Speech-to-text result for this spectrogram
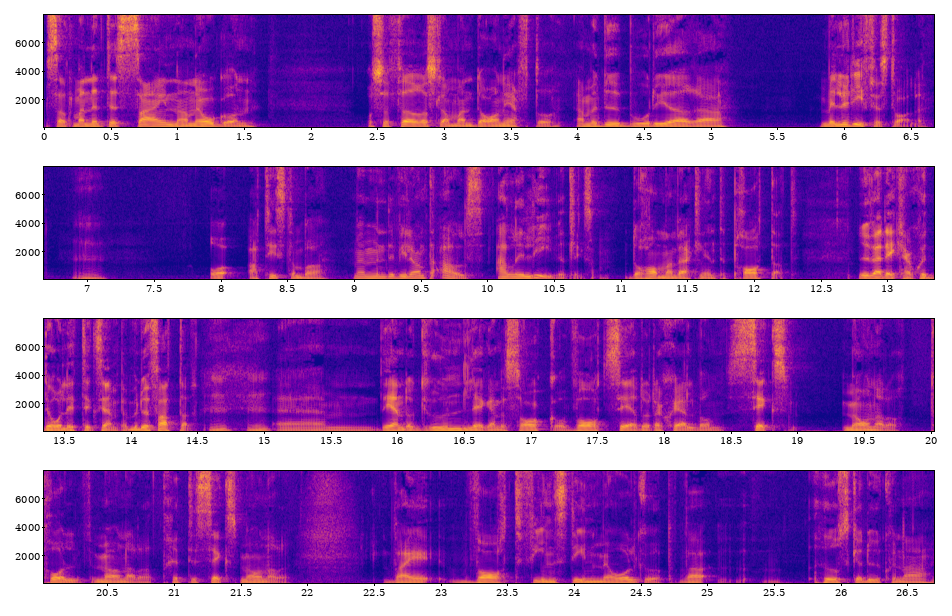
Så att man inte signar någon och så föreslår man dagen efter, ja men du borde göra Melodifestivalen. Mm. Och artisten bara, men, men det vill jag inte alls, aldrig i livet liksom. Då har man verkligen inte pratat. Nu var det kanske ett dåligt exempel, men du fattar. Mm. Mm. Ehm, det är ändå grundläggande saker. Vart ser du dig själv om 6 månader, 12 månader, 36 månader? Vart finns din målgrupp? Hur ska du kunna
